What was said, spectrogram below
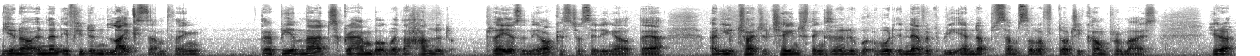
you know and then if you didn't like something there'd be a mad scramble with a hundred players in the orchestra sitting out there and you'd try to change things and it w- would inevitably end up some sort of dodgy compromise you know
